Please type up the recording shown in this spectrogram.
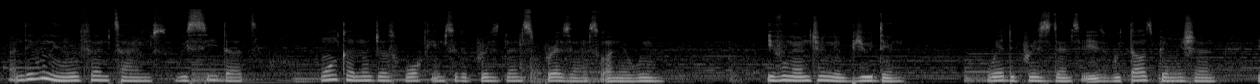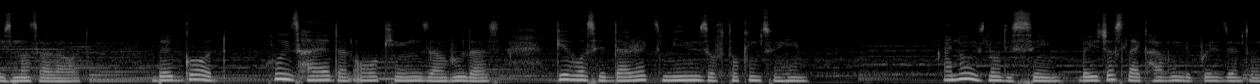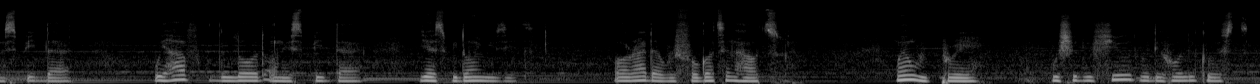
And even in recent times, we see that one cannot just walk into the president's presence on a whim even entering a building where the president is without permission is not allowed. But God, who is higher than all kings and rulers, gave us a direct means of talking to Him. I know it's not the same, but it's just like having the president on speed dial. We have the Lord on a speed dial, yes, we don't use it, or rather, we've forgotten how to. When we pray, we should be filled with the Holy Ghost,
